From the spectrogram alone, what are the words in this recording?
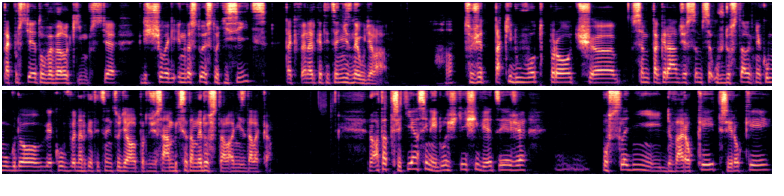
tak prostě je to ve velkým. Prostě když člověk investuje 100 tisíc, tak v energetice nic neudělá. Aha. Což je taky důvod, proč uh, jsem tak rád, že jsem se už dostal k někomu, kdo jako v energetice něco dělal, protože sám bych se tam nedostal ani zdaleka. No a ta třetí asi nejdůležitější věc je, že poslední dva roky, tři roky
